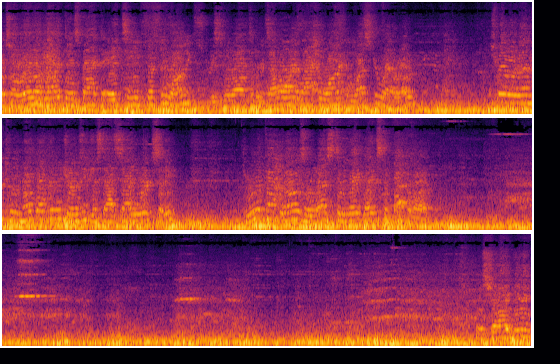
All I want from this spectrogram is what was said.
which O'Leary Miller dates back to 1851. This belonged to the Delaware, Lackawanna, and Western Railroad. This railroad ran between Hoboken, New Jersey, just outside New York City, through the Poconos and west to the Great Lakes to Buffalo. This show here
